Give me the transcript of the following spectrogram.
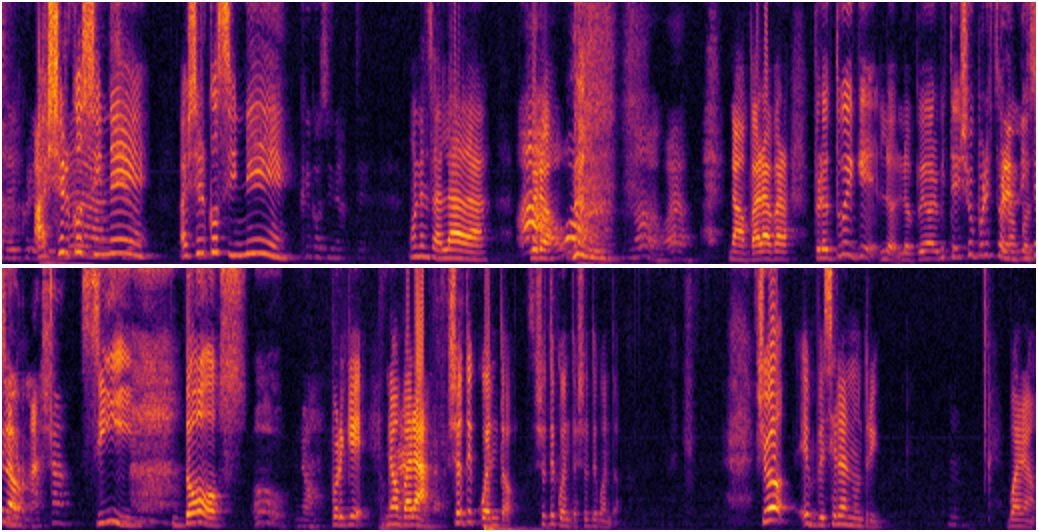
¿Seguís con el ayer cociné. Ayer cociné. ¿Qué cocinaste? Una ensalada. Ah, Pero- wow. No, bueno. No, pará, pará. Pero tuve que. Lo, lo peor, ¿viste? Yo por esto no ¿Prendiste cocino. la hornalla? Sí, dos. Oh, no. Porque, no, pará. yo te cuento, yo te cuento, yo te cuento. Yo empecé la Nutri. Bueno,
